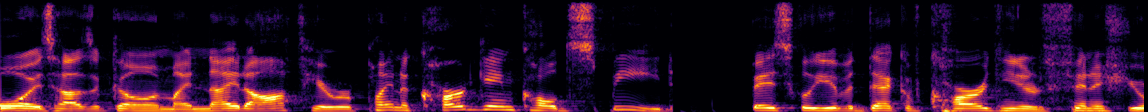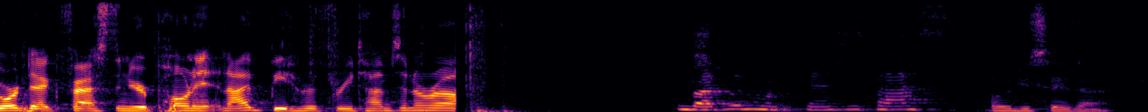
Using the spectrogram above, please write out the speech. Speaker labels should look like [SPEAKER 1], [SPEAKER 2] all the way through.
[SPEAKER 1] Boys, how's it going? My night off here. We're playing a card game called Speed. Basically, you have a deck of cards, you need to finish your deck faster than your opponent, and I've beat her three times in a row.
[SPEAKER 2] Ludwig wouldn't finish as fast.
[SPEAKER 1] Why would you say that?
